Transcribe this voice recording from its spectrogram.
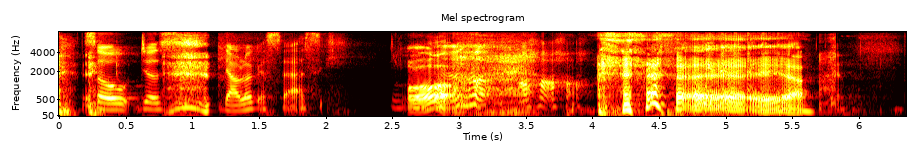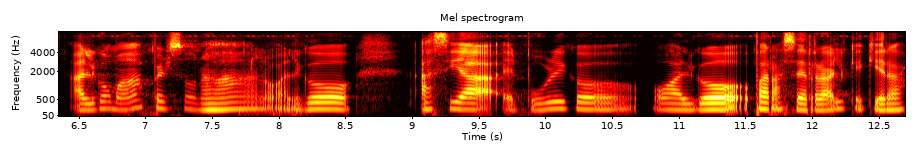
so, just, ya hablo que es sassy. Oh. Yeah. algo más personal o algo hacia el público o algo para cerrar que quiera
